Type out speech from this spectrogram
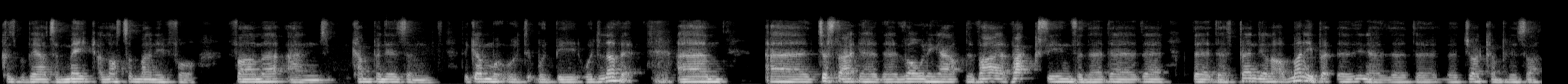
because we'd be able to make a lot of money for pharma and companies, and the government would, would, be, would love it. Um, uh, just like they're, they're, rolling out the vaccines and they're, they're, they're, they're, spending a lot of money, but the, you know the, the, the drug companies are,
